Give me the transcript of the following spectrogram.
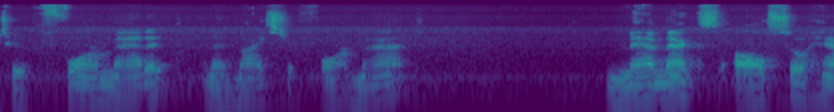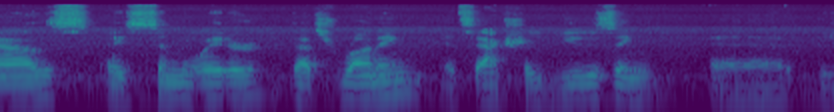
to format it in a nicer format. Memex also has a simulator that's running. It's actually using uh, the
